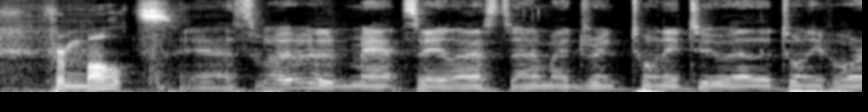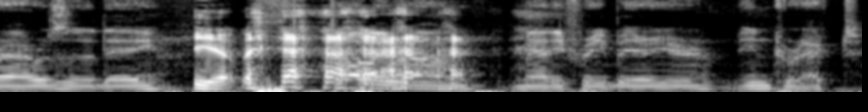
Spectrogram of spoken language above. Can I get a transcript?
from malts. yeah, that's what did Matt say last time. I drink 22 out of the 24 hours of the day. Yep. Totally wrong, Matty Freebeer. You're incorrect.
